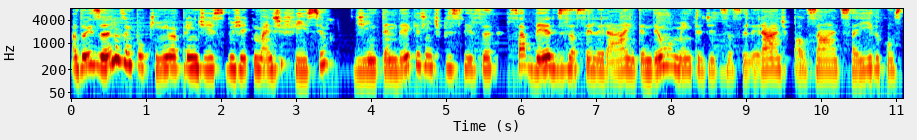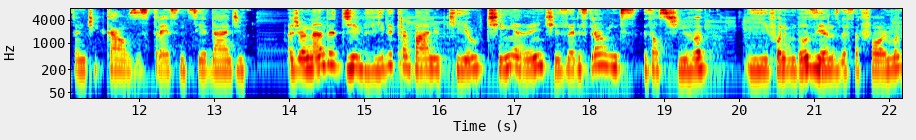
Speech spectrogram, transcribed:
Há dois anos e um pouquinho eu aprendi isso do jeito mais difícil, de entender que a gente precisa saber desacelerar, entender o momento de desacelerar, de pausar, de sair do constante caos, estresse, ansiedade a jornada de vida e trabalho que eu tinha antes era extremamente exaustiva e foram 12 anos dessa forma,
